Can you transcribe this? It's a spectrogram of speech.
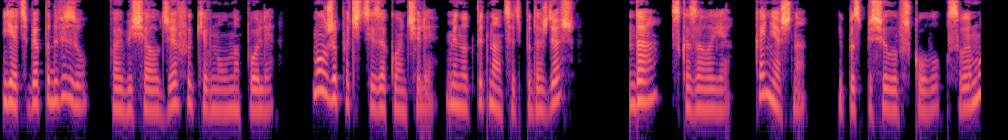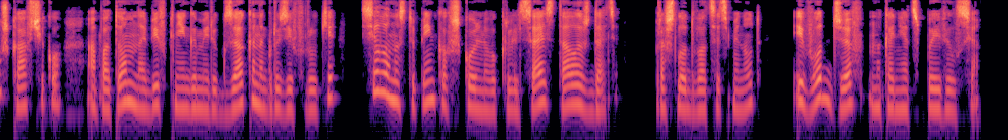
«Я тебя подвезу», — пообещал Джефф и кивнул на поле. «Мы уже почти закончили. Минут пятнадцать подождешь?» «Да», — сказала я. «Конечно» и поспешила в школу к своему шкафчику, а потом, набив книгами рюкзак и нагрузив руки, села на ступеньках школьного крыльца и стала ждать. Прошло 20 минут, и вот Джефф наконец появился.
